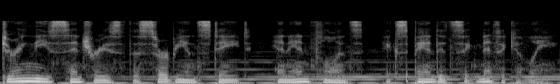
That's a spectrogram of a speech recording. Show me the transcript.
During these centuries, the Serbian state and influence expanded significantly.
